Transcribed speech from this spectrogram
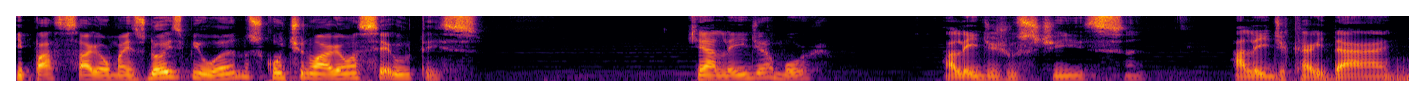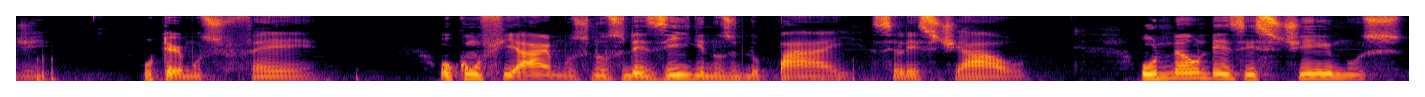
e passaram mais dois mil anos, continuarão a ser úteis. Que é a lei de amor, a lei de justiça, a lei de caridade, o termos fé, o confiarmos nos desígnios do Pai Celestial, o não desistirmos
